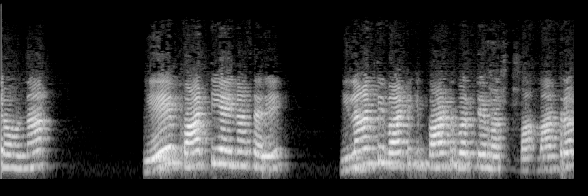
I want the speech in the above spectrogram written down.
ఉన్నా ఏ పార్టీ అయినా సరే ఇలాంటి వాటికి పాటుపడితే మా- మాత్రం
